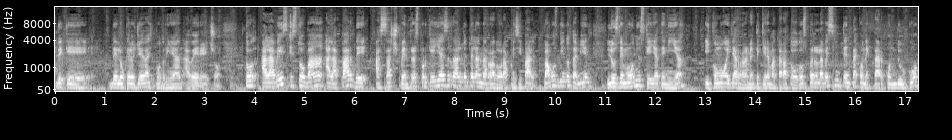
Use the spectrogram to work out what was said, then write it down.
de que de lo que los Jedi podrían haber hecho. a la vez esto va a la par de Asajj Ventress porque ella es realmente la narradora principal. Vamos viendo también los demonios que ella tenía y cómo ella realmente quiere matar a todos, pero a la vez intenta conectar con Dooku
